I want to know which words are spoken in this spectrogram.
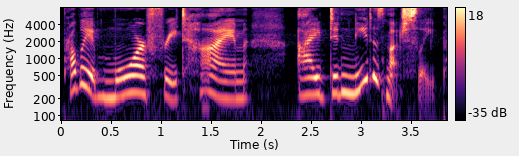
probably more free time. I didn't need as much sleep.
